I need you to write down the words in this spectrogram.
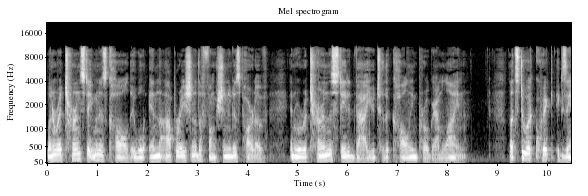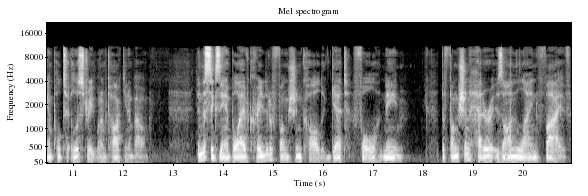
When a return statement is called, it will end the operation of the function it is part of and will return the stated value to the calling program line. Let's do a quick example to illustrate what I'm talking about. In this example, I have created a function called getFullName. The function header is on line 5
